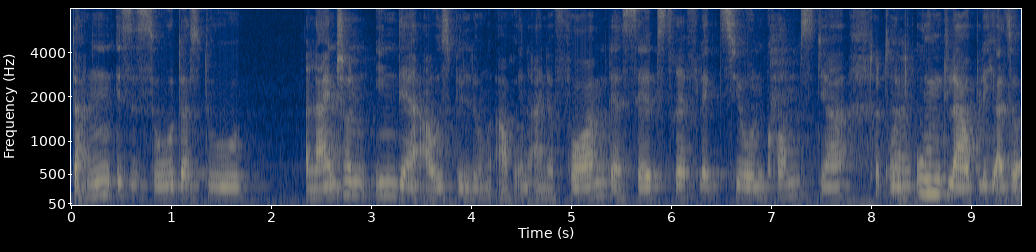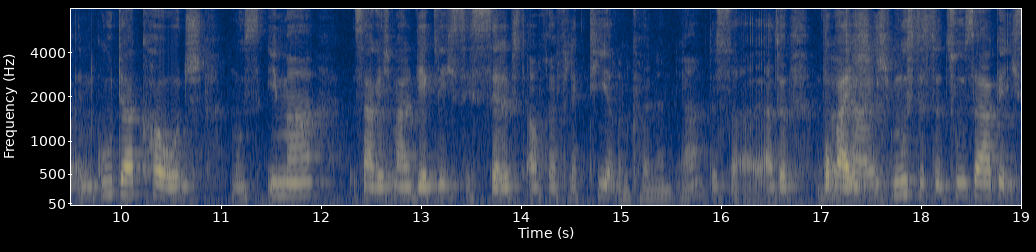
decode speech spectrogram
dann ist es so, dass du allein schon in der Ausbildung auch in eine Form der Selbstreflexion kommst. Ja. Total. Und unglaublich, also ein guter Coach muss immer sage ich mal, wirklich sich selbst auch reflektieren können. Ja? Das, also, wobei ich, ich muss das dazu sagen, ich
